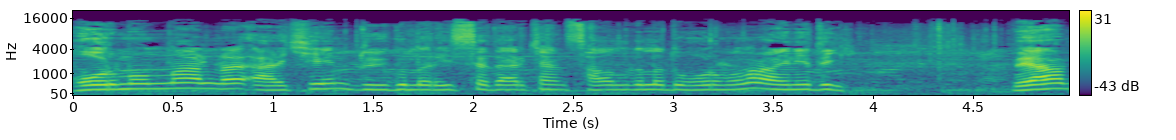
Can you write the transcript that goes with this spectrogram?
hormonlarla erkeğin duyguları hissederken salgıladığı hormonlar aynı değil. Veya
